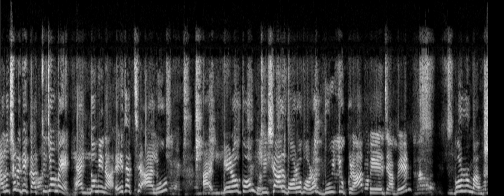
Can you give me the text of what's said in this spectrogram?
আলু ছাড়া কি কাচ্চি জমে? একদমই না। এই থাকছে আলু। আর এরকম বিশাল বড় বড় দুই টুকরা পেয়ে যাবেন গরুর মাংস।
